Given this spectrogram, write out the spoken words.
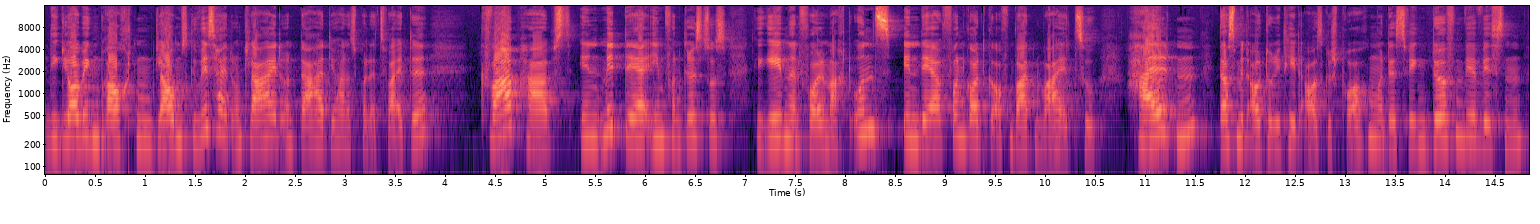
die Gläubigen brauchten Glaubensgewissheit und Klarheit und da hat Johannes Paul II qua Papst in, mit der ihm von Christus gegebenen Vollmacht uns in der von Gott geoffenbarten Wahrheit zu halten, das mit Autorität ausgesprochen. Und deswegen dürfen wir wissen,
